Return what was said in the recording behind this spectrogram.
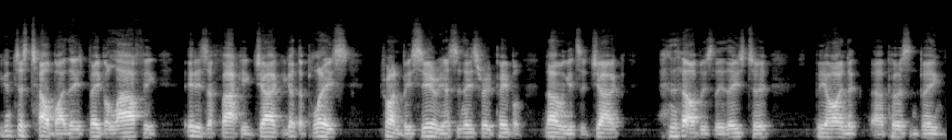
You can just tell by these people laughing it is a fucking joke. You got the police trying to be serious, and these three people knowing it's a joke. Obviously, these two behind the uh, person being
